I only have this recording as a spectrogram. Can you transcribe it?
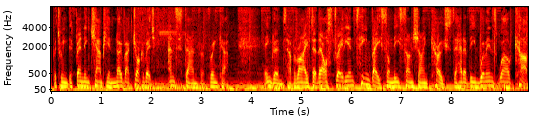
between defending champion Novak Djokovic and Stan Wawrinka. England have arrived at their Australian team base on the Sunshine Coast ahead of the Women's World Cup.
